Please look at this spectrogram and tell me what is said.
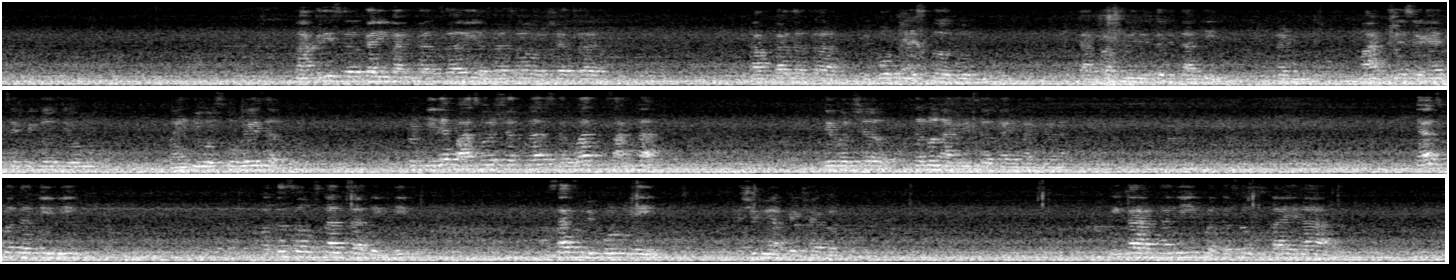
नागरी सहकारी बँकांचा यंदाचा वर्षाचा कामकाजाचा रिपोर्ट नसतो अजून चार पाच महिने तरी जातील. कारण मार्चचे सगळ्यांचे फिगर्स येऊन माहिती वस्तू वेळ जातो. पण गेल्या पाच वर्षातला सर्वात चांगला हे वर्ष सर्व नागरी सहकारी बँकांना त्याच पद्धतीने पतसंस्थांचा देखील असाच रिपोर्ट येईल अशी मी अपेक्षा करतो. एका अर्थाने पतसंस्था ह्या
